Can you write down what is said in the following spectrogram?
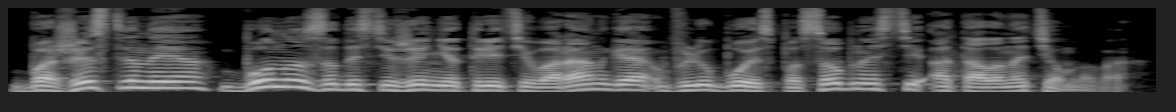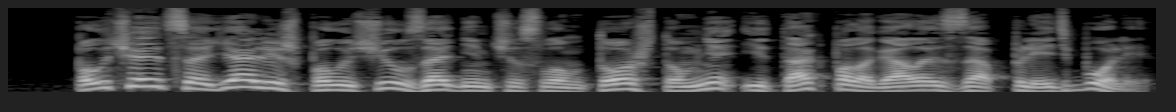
Божественные – бонус за достижение третьего ранга в любой способности от Алана Темного. Получается, я лишь получил задним числом то, что мне и так полагалось за плеть боли.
